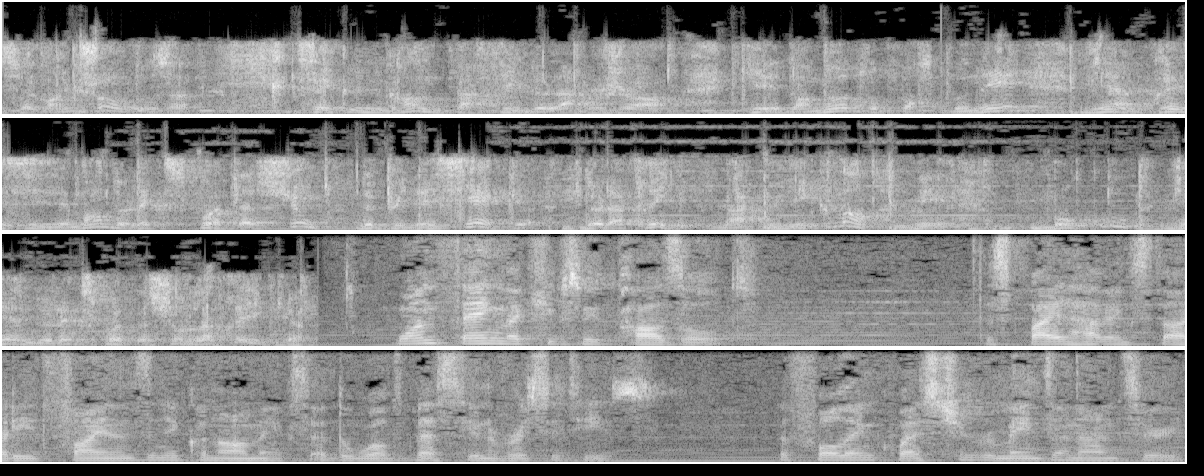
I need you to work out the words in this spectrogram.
seulement une chose, c'est qu'une grande partie de l'argent qui est dans notre porte-monnaie vient précisément de l'exploitation depuis des siècles de l'Afrique. Pas uniquement, mais beaucoup viennent de l'exploitation de l'Afrique. One thing that keeps me puzzled, despite having studied finance and economics at the world's best universities, the following question remains unanswered.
